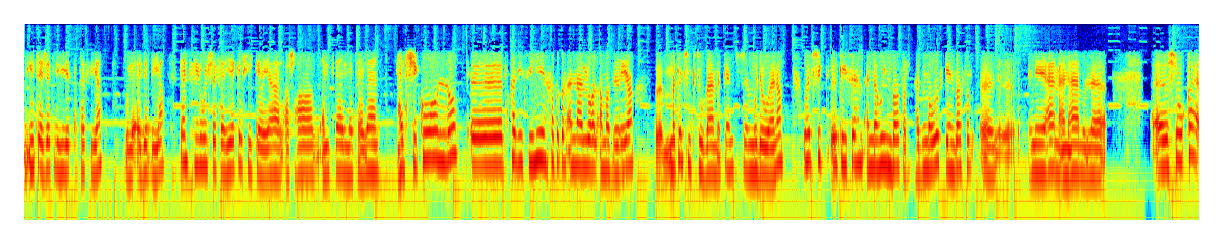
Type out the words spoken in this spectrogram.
الإنتاجات اللي هي ثقافيه ولا ادبيه كانت في الأول شفهيه كالحكاية الأشعار الأمثال مثلا. هذا الشيء كله آه، بقى لي سنين خاصة أن اللغة الأمازيغية ما كانتش مكتوبة ما كانتش مدونة. وهذا الشيء كيساهم أنه يندثر هذا الموروث كيندثر يعني عام عن عام ولا شو وقع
